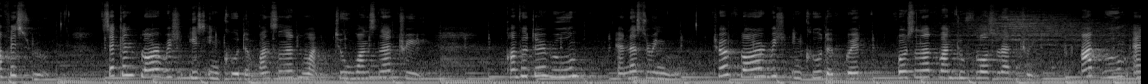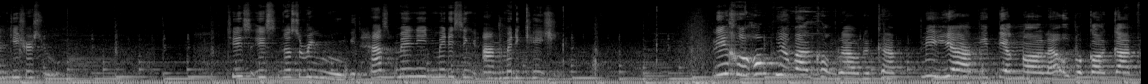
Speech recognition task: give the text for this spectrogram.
office room. Second floor which is include the one standard one to one standard three, computer room and nursery room. Third floor which include the grade four standard one to floor standard three, art room and teachers room. This is nursery room. It has many medicine and medication. นี่คือห้องพยาบาลของเรานะครับ มียา มีเตียงนอนและอุปกรณ์การแพ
